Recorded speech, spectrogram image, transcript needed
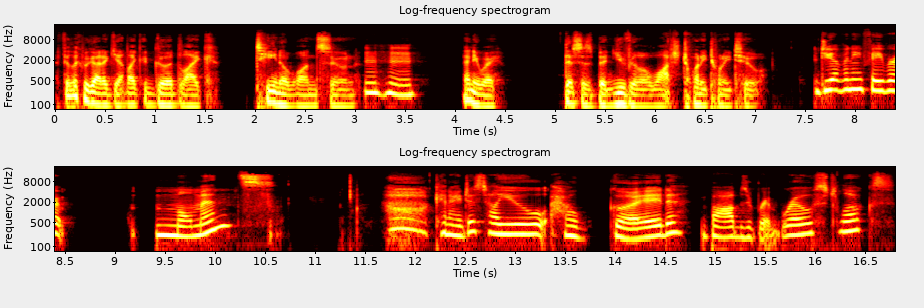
I feel like we got to get like a good like Tina one soon. Mm-hmm. Anyway, this has been Uvula Watch 2022. Do you have any favorite moments. Can I just tell you how good Bob's rib roast looks?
